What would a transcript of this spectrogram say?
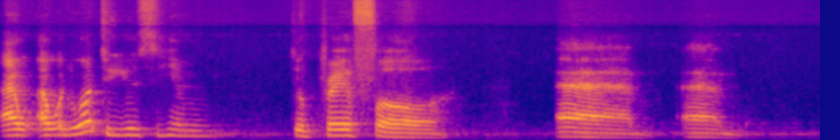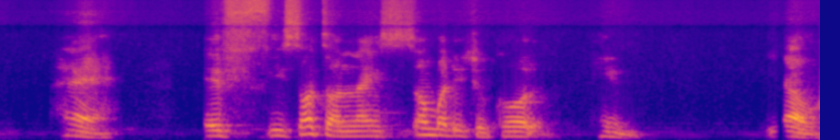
I, I would want to use him to pray for um, um, her. If he's not online, somebody should call him. Yeah.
